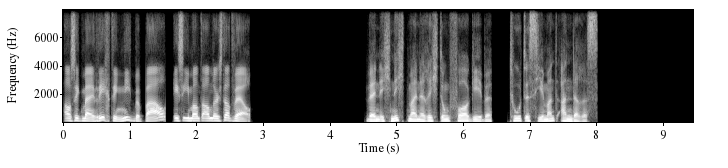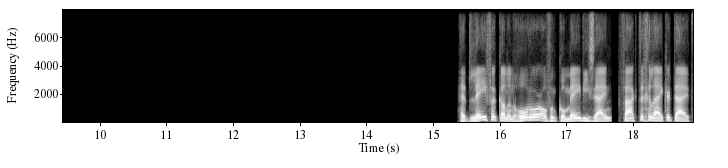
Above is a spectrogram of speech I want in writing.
Als ik mijn richting niet bepaal, is iemand anders dat wel. Wenn ich nicht meine Richtung vorgebe, tut es jemand anderes. Het leven kan een horror of een komedie zijn, vaak tegelijkertijd.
